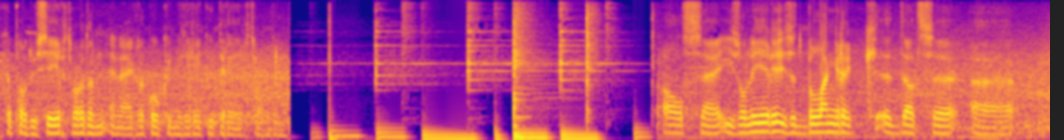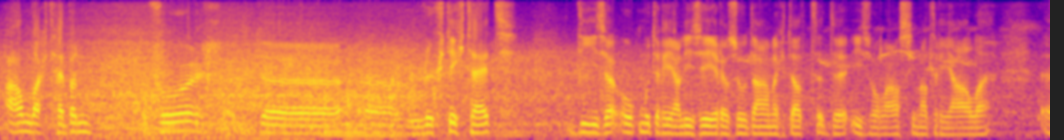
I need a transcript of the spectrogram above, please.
geproduceerd worden en eigenlijk ook kunnen gerecupereerd worden. Als zij isoleren is het belangrijk dat ze aandacht hebben voor de uh, luchtdichtheid die ze ook moeten realiseren zodanig dat de isolatiematerialen uh,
